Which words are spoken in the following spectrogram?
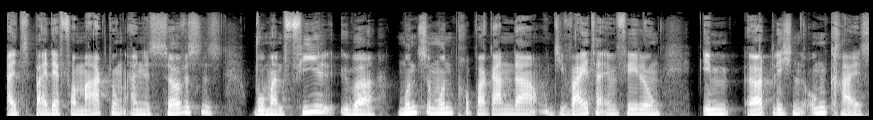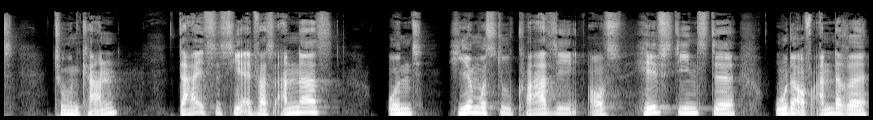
als bei der Vermarktung eines Services, wo man viel über Mund-zu-Mund-Propaganda und die Weiterempfehlung im örtlichen Umkreis tun kann. Da ist es hier etwas anders und hier musst du quasi auf Hilfsdienste oder auf andere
